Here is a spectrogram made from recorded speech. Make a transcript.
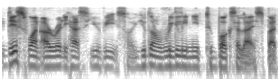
this one already has UV, so you don't really need to voxelize, but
